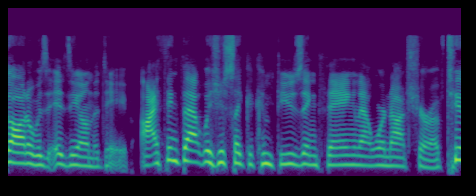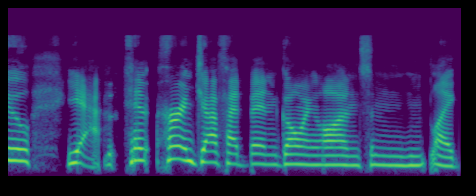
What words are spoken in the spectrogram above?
thought it was Izzy on the tape. I think that was just like a confusing thing that we're not sure of. Two, yeah, him, her and Jeff had been going on some like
